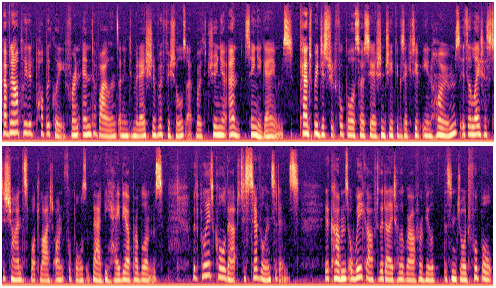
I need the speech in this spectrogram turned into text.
have now pleaded publicly for an end to violence and intimidation of officials at both junior and senior games. Canterbury District Football Association Chief Executive Ian Holmes is the latest to shine the spotlight on football's bad behaviour problems, with police called out to several incidents. It comes a week after the Daily Telegraph revealed the St George Football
